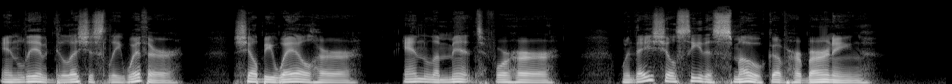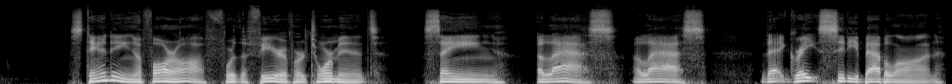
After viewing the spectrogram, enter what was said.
and lived deliciously with her, shall bewail her and lament for her when they shall see the smoke of her burning. Standing afar off for the fear of her torment, saying, Alas, alas, that great city Babylon,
